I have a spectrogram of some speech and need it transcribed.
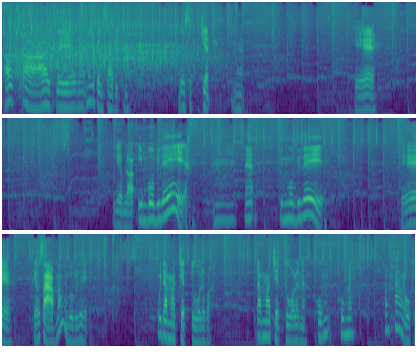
เข้าขวาอีกแล้วนะน่าจะเป็นซาบิกนะเบอร์สิบเจ็ดนะฮะโอเค เรียบร้อยอิมโบบิเล่นะอิมโบบิเล่โอเคแถวสามมั้งอิมโบบิเล่อุ้ยดำมาเจ็ดตัวเลยว่ะดำมาเจ็ดตัวแล้วนะคุ้มคุ้มไหมค่อนข้างโอเค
